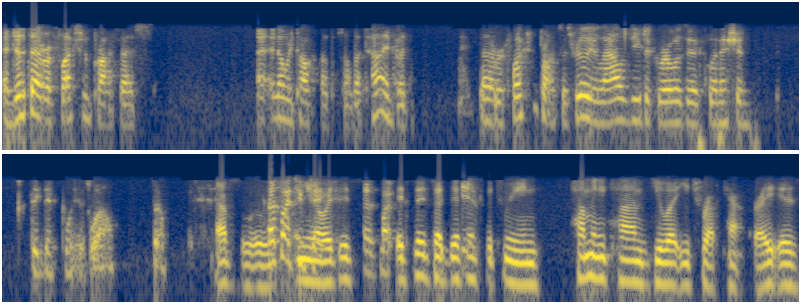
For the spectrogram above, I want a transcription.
And just that reflection process I know we talk about this all the time but that reflection process really allows you to grow as a clinician significantly as well. So absolutely. That's my two and, you know it's it's, my, it's it's a difference yeah. between how many times do you let each rep count right is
